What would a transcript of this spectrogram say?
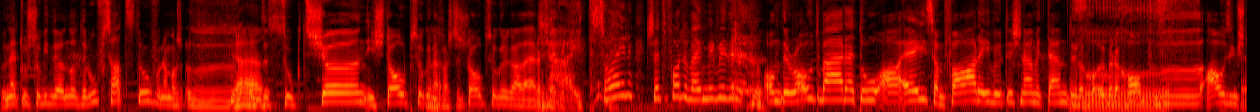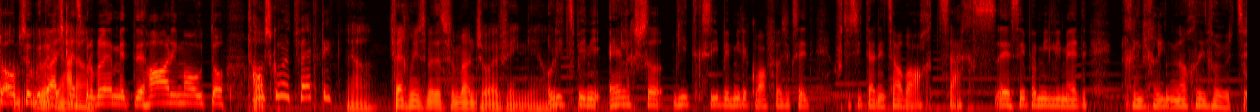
und dann tust du wieder noch den Aufsatz drauf und dann machst du, Ja, ja. und das saugt schön in Staubsauger, dann kannst du den Staubsauger leeren. Ja, so stell dir vor, wenn wir wieder on the road wären, du A1 am Fahren, ich würde schnell mit dem durch, über den Kopf, alles im Staubsauger, du hast kein. Problem mit den Haaren im Auto. Alles gut, fertig. Ja. Vielleicht müssen wir das für Menschen auch erfinden. Ja. Und jetzt bin ich ehrlich so weit gewesen bei meiner Coiffeuse und gesagt, auf der Seite habe ich jetzt aber 8, 6, äh, 7 mm, noch ein bisschen kürzer.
